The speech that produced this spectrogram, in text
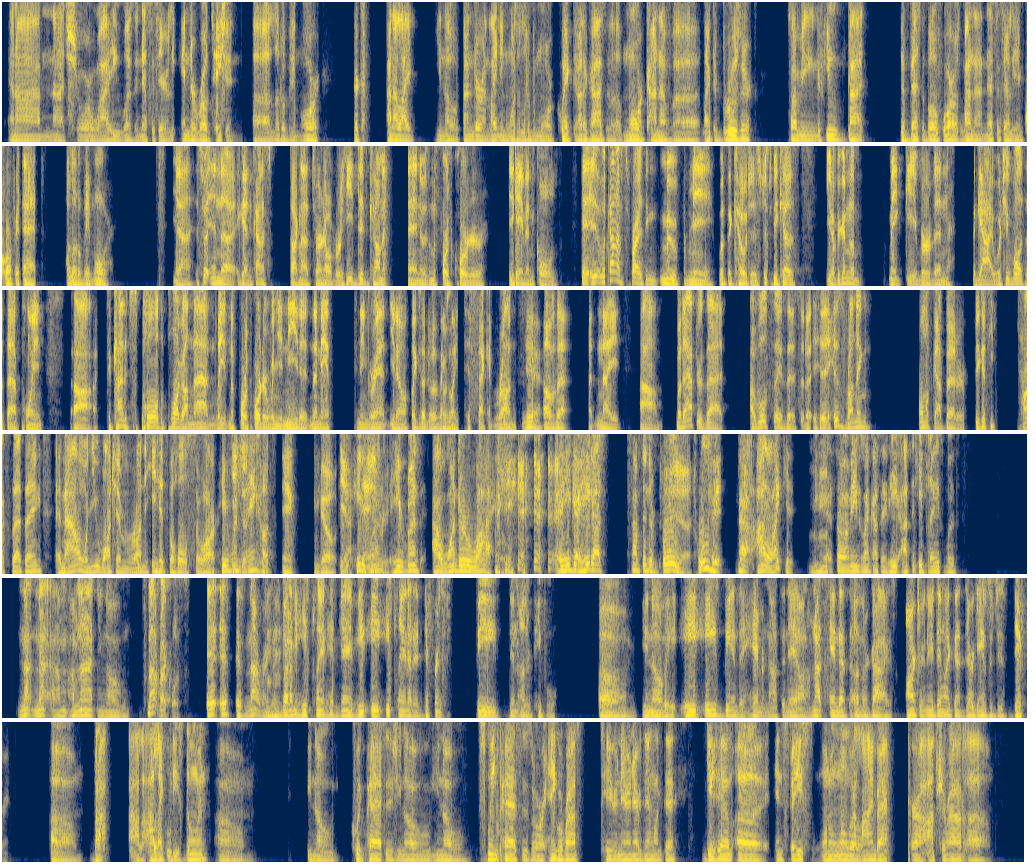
And I'm not sure why he wasn't necessarily in the rotation uh, a little bit more. They're kind of like you know Thunder and Lightning one's a little bit more quick. The other guys are more kind of uh, like the bruiser. So I mean, if you got the best of both worlds, why not necessarily incorporate that a little bit more? Yeah, it's in the again kind of talking about turnover. He did come in. It was in the fourth quarter He came in cold. It, it was kind of a surprising move for me with the coaches, just because you know if you're going to make Gabe Ervin the guy, which he was at that point, uh, to kind of just pull the plug on that late in the fourth quarter when you need it, and then Anthony Grant, you know, like I said, it was, it was like his second run yeah. of that, that night. Um, but after that, I will say this: his running almost got better because he tucks that thing, and now when you watch him run, he hits the hole so hard. He, he just angry. cuts and go. Yeah, he, he runs. He runs. I wonder why. he got he got something to prove. Yeah. Prove it. I like it. Mm-hmm. So I mean, like I said, he I think he plays with. Not not I'm I'm not you know it's not reckless. It, it's it's not reckless, mm-hmm. but I mean he's playing his game. He, he he's playing at a different speed than other people. Um, you know, he, he he's being the hammer, not the nail. And I'm not saying that the other guys aren't or anything like that. Their games are just different. Um, but I, I, I like what he's doing. Um, you know, quick passes, you know, you know, swing passes or angle routes here and there and everything like that. Get him uh in space one on one with a linebacker, option route. Um,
